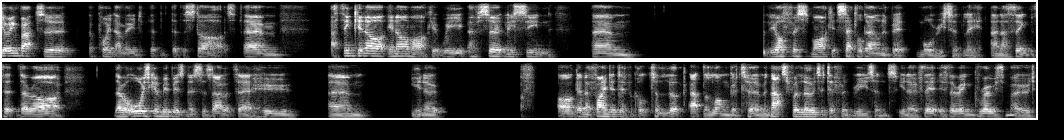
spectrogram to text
going back to a point I made at, at the start. Um, I think in our in our market we have certainly seen um, the office market settle down a bit more recently, and I think that there are there are always going to be businesses out there who um, you know are going to find it difficult to look at the longer term, and that's for loads of different reasons. You know, if they if they're in growth mode,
